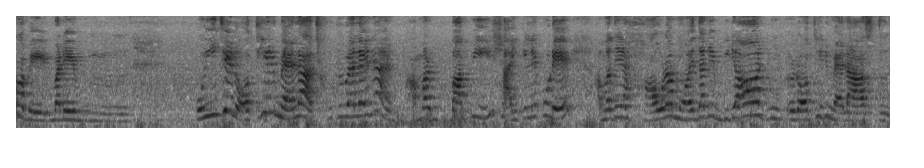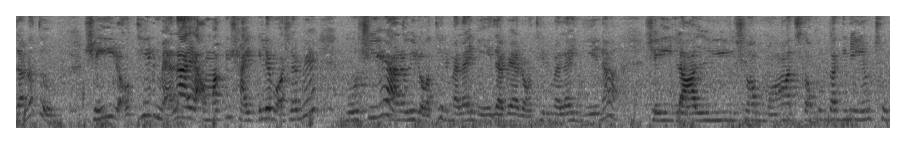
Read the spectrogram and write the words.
হবে? মানে ওই যে রথের মেলা ছোটোবেলায় না, আমার বাপি সাইকেলে করে আমাদের হাওড়া ময়দানে বিরাট রথের মেলা আসতো, জানো তো? সেই রথের মেলায় আমাকে সাইকেলে বসাবে, বসিয়ে আর ওই রথের মেলায় নিয়ে যাবে। আর রথের মেলায় গিয়ে না সেই লাল, নীল সব মাছ, তখনকার দিনে এরকম ছোট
